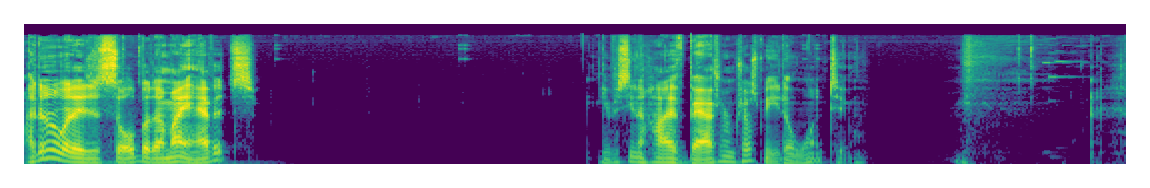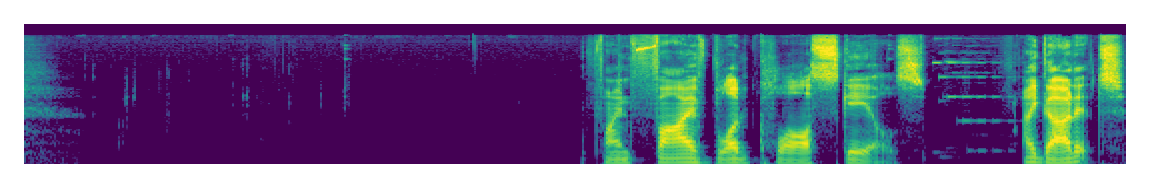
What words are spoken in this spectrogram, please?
I don't know what I just sold, but I might have it. You ever seen a hive bathroom? Trust me, you don't want to. Find five blood claw scales. I got it.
